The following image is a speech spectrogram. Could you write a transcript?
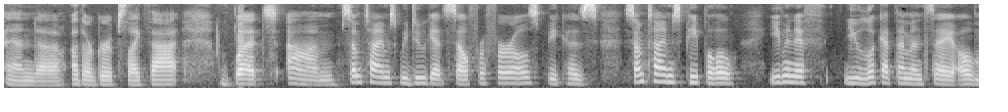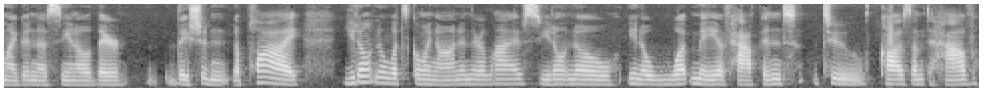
and uh, other groups like that. But um, sometimes we do get self referrals because sometimes people even if you look at them and say, "Oh my goodness, you know, they're they shouldn't apply," you don't know what's going on in their lives. You don't know, you know, what may have happened to cause them to have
